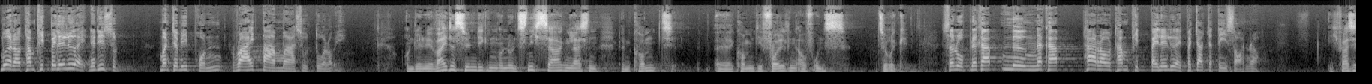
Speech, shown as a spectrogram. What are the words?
เมื่อเราทำผิดไปเรื่อยๆ ในที่สุด มันจะมีผลร้ายตามมาสู่ตัวเราเอง Und wenn wir weiter sündigen und uns nichts sagen lassen, dann kommt, äh, kommen die Folgen auf uns zurück. สรุปนะครับหนึ่งนะครับถ้าเราทำผิดไปเรื่อยๆ พระเจ้าจะตีสอนเรา Ich fasse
